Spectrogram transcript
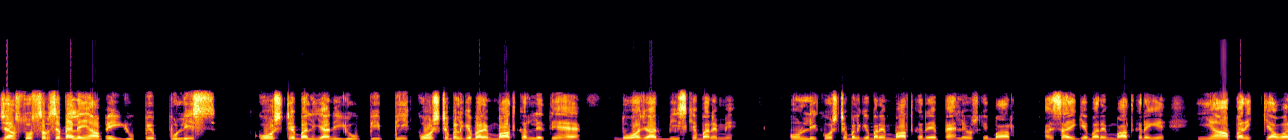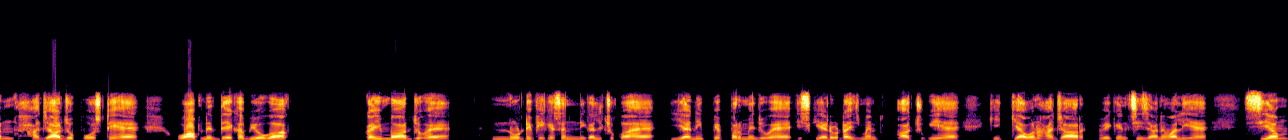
दोस्तों, सबसे पहले यहाँ पे यूपी पुलिस कांस्टेबल यानी यूपीपी कांस्टेबल के बारे में बात कर लेते हैं। 2020 के बारे में। ओनली कॉन्स्टेबल के बारे में बात करें पहले उसके बाद एसआई के बारे में बात करेंगे। यहाँ पर इक्यावन हज़ार जो पोस्टें हैं, वो आपने देखा भी होगा। कई बार जो है नोटिफिकेशन निकल चुका है, यानी पेपर में जो है इसकी एडवर्टाइजमेंट आ चुकी है कि इक्यावन हज़ार वैकेंसीज आने वाली है। सीएम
